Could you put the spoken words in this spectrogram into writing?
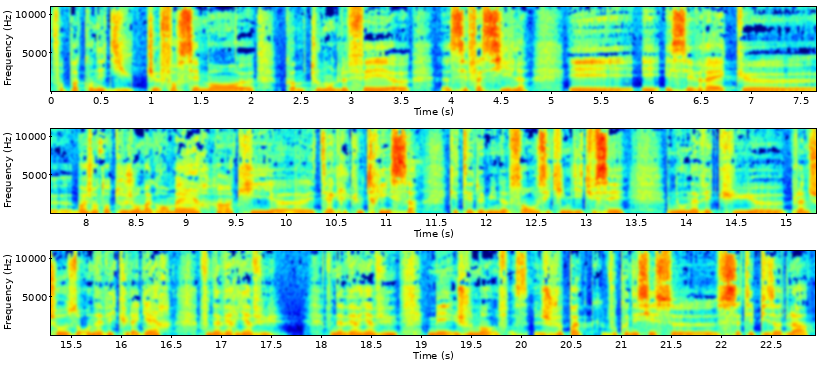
Faut pas qu'on éduque forcément euh, comme tout le monde le fait. Euh, c'est facile. Et, et, c'est vrai que moi j'entends toujours ma grand-mère hein, qui euh, était agricultrice, qui était de 1911 et qui me dit tu sais, nous on a vécu plein de choses. On a vécu la guerre. Vous n'avez rien vu. Vous n'avez rien vu, mais je vous demande, je veux pas que vous connaissiez ce, cet épisode-là,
